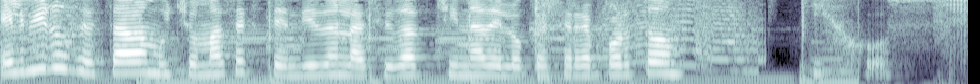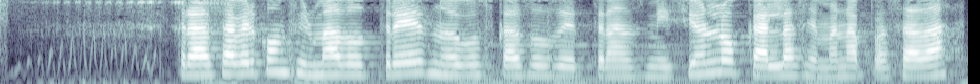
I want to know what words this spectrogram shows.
el virus estaba mucho más extendido en la ciudad china de lo que se reportó. Hijos. Tras haber confirmado tres nuevos casos de transmisión local la semana pasada,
